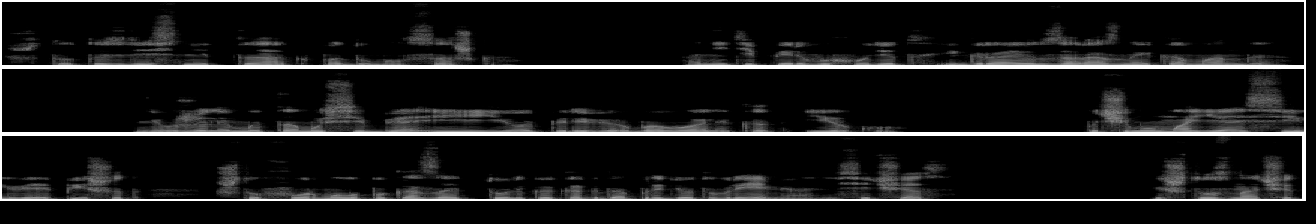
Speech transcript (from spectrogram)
Что-то здесь не так, подумал Сашка. Они теперь, выходят, играют за разные команды? Неужели мы там у себя и ее перевербовали, как Ирку? Почему моя Сильвия пишет, что формулу показать только когда придет время, а не сейчас? И что значит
